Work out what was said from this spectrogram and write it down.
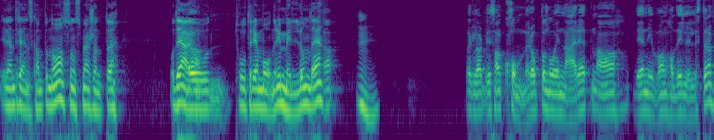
i den treningskampen nå, sånn som jeg skjønte. Og det er jo to-tre måneder imellom det. Ja. Det er klart, Hvis han kommer opp på noe i nærheten av det nivået han hadde i Lillestrøm,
